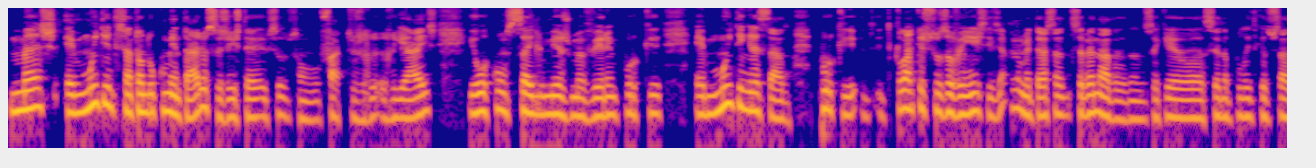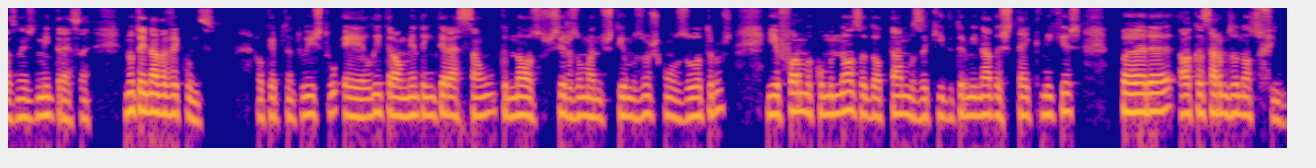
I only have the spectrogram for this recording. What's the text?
mas é muito interessante, é um documentário, ou seja, isto é, são factos reais, eu aconselho mesmo a verem porque é muito engraçado, porque claro que as pessoas ouvem isto e dizem, ah, não me interessa saber nada, não sei que a cena política dos Estados Unidos não me interessa, não tem nada a ver com isso. Ok, portanto, isto é literalmente a interação que nós, os seres humanos, temos uns com os outros e a forma como nós adotamos aqui determinadas técnicas para alcançarmos o nosso fim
